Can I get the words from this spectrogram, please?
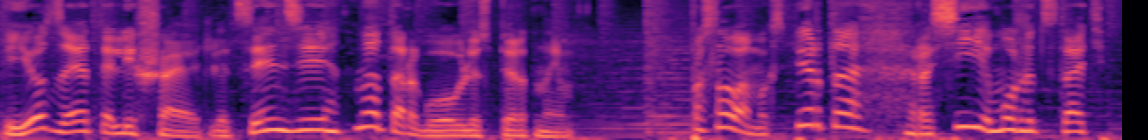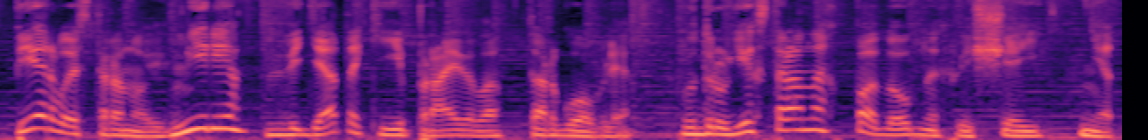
Ее за это лишают лицензии на торговлю спиртным. По словам эксперта, Россия может стать первой страной в мире, введя такие правила торговли. В других странах подобных вещей нет.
